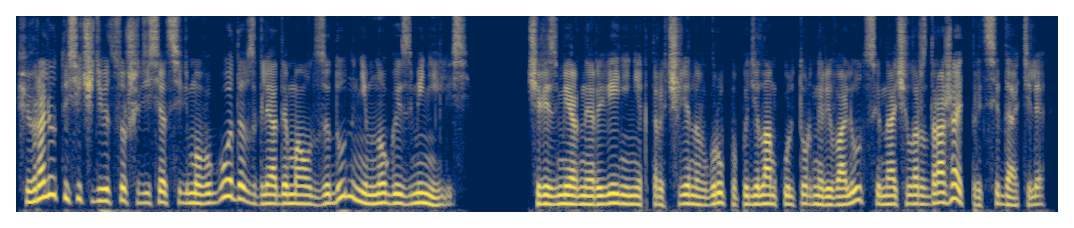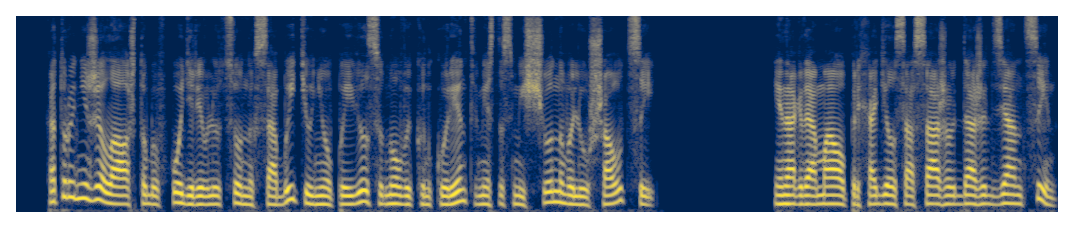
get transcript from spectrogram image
К февралю 1967 года взгляды Мао Цзэдуна немного изменились. Чрезмерное рвение некоторых членов группы по делам культурной революции начало раздражать председателя, который не желал, чтобы в ходе революционных событий у него появился новый конкурент вместо смещенного Лю Шао Ци. Иногда Мао приходилось осаживать даже Дзян Цин,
